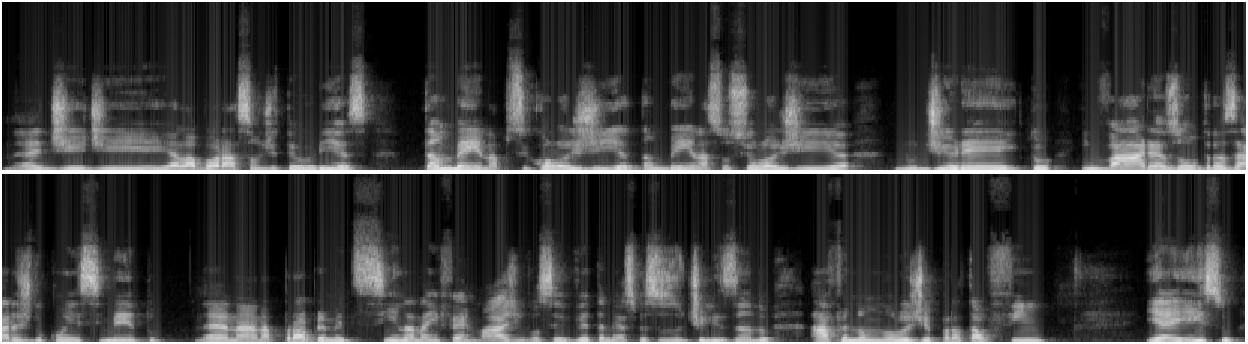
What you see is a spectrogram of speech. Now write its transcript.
né, de, de elaboração de teorias, também na psicologia, também na sociologia, no direito, em várias outras áreas do conhecimento. Né? Na, na, própria medicina, na enfermagem, você vê também as pessoas utilizando a fenomenologia para tal fim. E é isso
